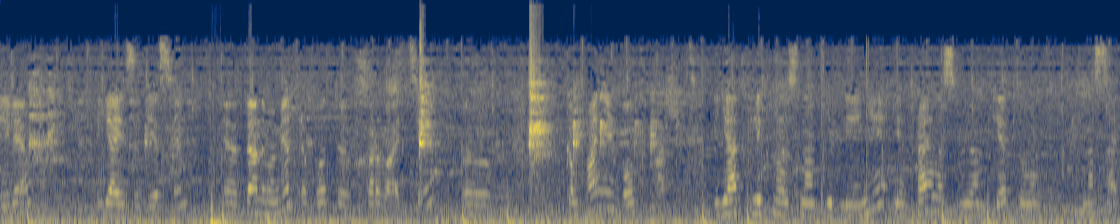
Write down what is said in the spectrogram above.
Лилия. Я из Одессы. Э, В данный момент работаю в Хорватии э, в компании Волк Market. Я откликнулась на объявление и отправила свою анкету на сайт.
